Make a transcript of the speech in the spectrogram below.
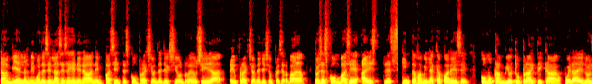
También los mismos desenlaces se generaban en pacientes con fracción de eyección reducida, en fracción de eyección preservada. Entonces, con base a esta quinta familia que aparece, ¿cómo cambió tu práctica fuera de las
